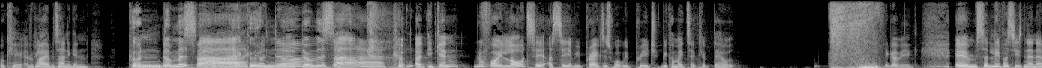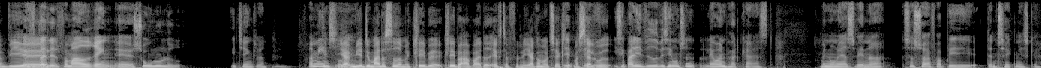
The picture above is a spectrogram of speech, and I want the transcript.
Okay, er du klar? Jeg vil tage den igen. Kun dumme svar, kun dumme svar. Og igen, nu får I lov til at se, at vi practice what we preach. Vi kommer ikke til at klippe det her ud. Det gør vi ikke. Øhm, så lige præcis, Nana, vi... Jeg synes, der er øh, lidt for meget ren øh, sololyd i jinglen. Fra min side. Ja, Mia, det er jo mig, der sidder med klippe, klippearbejdet efterfølgende. Jeg kommer jo til at klippe mig selv ud. I skal bare lige vide, hvis I nogensinde laver en podcast med nogle af jeres venner, så sørg for at blive den tekniske.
